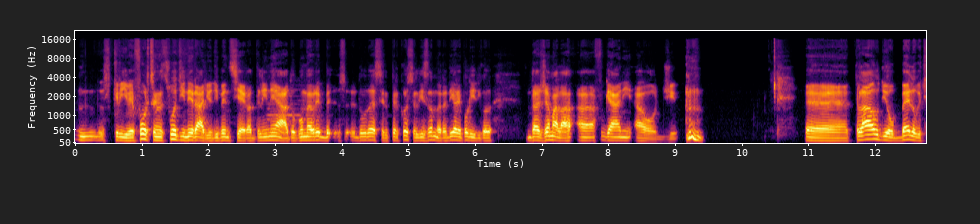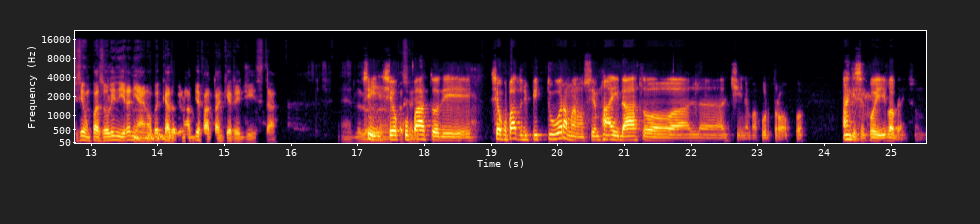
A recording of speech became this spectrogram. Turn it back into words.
mh, scrive: Forse nel suo itinerario di pensiero ha delineato come avrebbe dovuto essere il percorso dell'Islam radicale politico da Jamal Afghani a oggi. eh, Claudio, bello che ci sia un Pasolini iraniano, peccato che non abbia fatto anche il regista. Eh, sì, si è, occupato di, si è occupato di pittura, ma non si è mai dato al, al cinema, purtroppo. Anche se poi, vabbè, insomma,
